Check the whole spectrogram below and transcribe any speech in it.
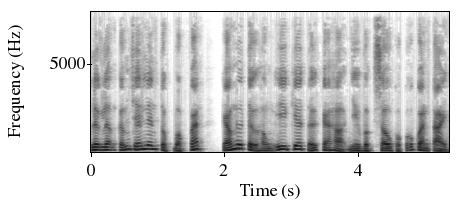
Lực lượng cấm chế liên tục bộc phát, kéo nữ tử hồng y kia tới khe hở như vực sâu của cỗ quan tài.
